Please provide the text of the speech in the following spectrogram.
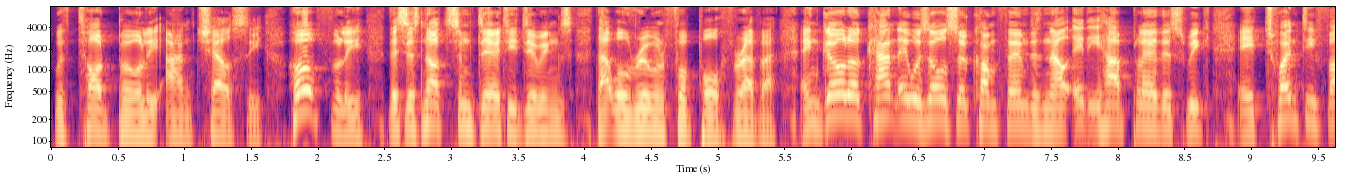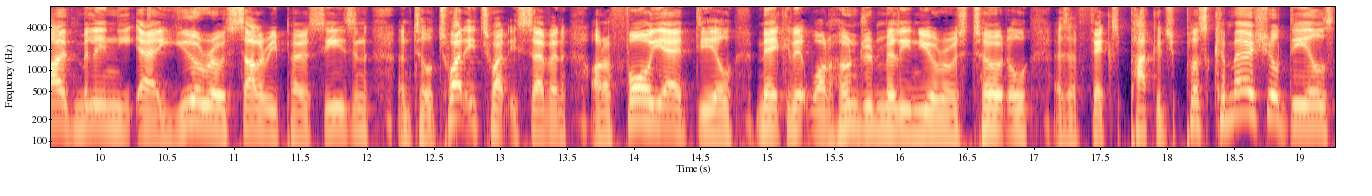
with Todd Boehly and Chelsea. Hopefully, this is not some dirty doings that will ruin football forever. N'Golo Kante was also confirmed as an Al Ittihad player this week, a 25 million uh, euro salary per season until 2027 on a four-year deal, making it 100 million euros total as a fixed package, plus commercial deals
